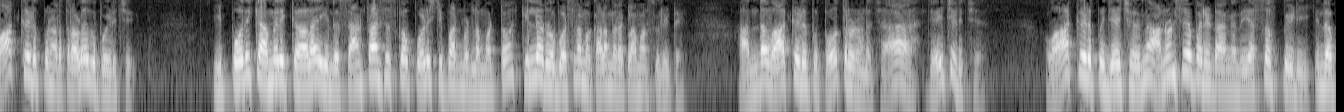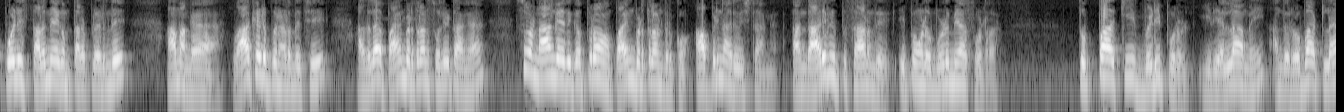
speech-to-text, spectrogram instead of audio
வாக்கெடுப்பு நடத்துகிற அளவுக்கு போயிடுச்சு. இப்போதைக்கு அமெரிக்காவில் இந்த சான் ஃப்ரான்சிஸ்கோ போலீஸ் டிபார்ட்மெண்ட்டில் மட்டும் கில்லர் ரோபோட்ஸ் நம்ம களமிறக்கலாமான்னு சொல்லிட்டு அந்த வாக்கெடுப்பு தோற்றுறோம் நினச்சா ஜெயிச்சிடுச்சு. வாக்கெடுப்பு ஜெயிச்சதுமே அனௌன்ஸே பண்ணிட்டாங்க இந்த எஸ்எஃப்பிடி இந்த போலீஸ் தலைமையகம் தரப்புலேருந்து. ஆமாங்க வாக்கெடுப்பு நடந்துச்சு. அதில் பயன்படுத்தலாம்னு சொல்லிட்டாங்க. ஸோ நாங்கள் இதுக்கப்புறம் பயன்படுத்தலான் இருக்கோம் அப்படின்னு அறிவிச்சிட்டாங்க. அந்த அறிவிப்பு சார்ந்து இப்போ உங்களுக்கு முழுமையாக சொல்கிறேன் துப்பாக்கி வெடிப்பொருள் இது எல்லாமே அந்த ரொபாட்டில்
